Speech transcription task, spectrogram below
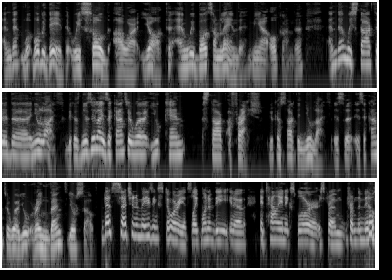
And then what, what we did, we sold our yacht and we bought some land near Auckland. And then we started a new life because New Zealand is a country where you can start afresh. You can start a new life. It's a, it's a country where you reinvent yourself. That's such an amazing story. It's like one of the, you know, Italian explorers from from the Middle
